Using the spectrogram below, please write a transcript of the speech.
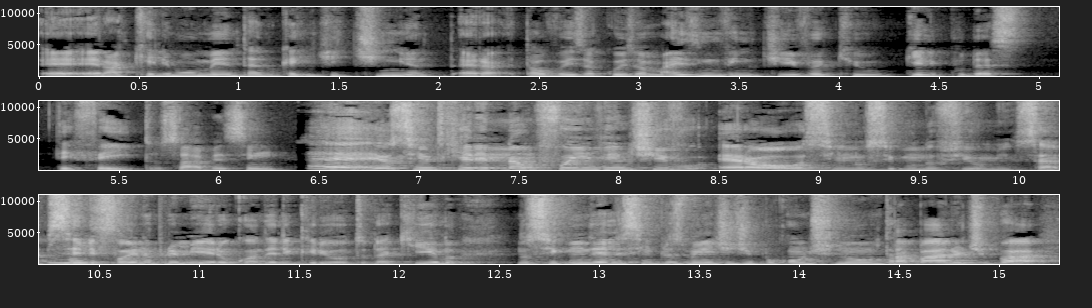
É, é, naquele momento era o que a gente tinha. Era talvez a coisa mais inventiva que, o, que ele pudesse ter feito, sabe, assim? É, eu sinto que ele não foi inventivo at all, assim, no segundo filme, sabe? Mas... Se ele foi no primeiro, quando ele criou tudo aquilo, no segundo ele simplesmente, tipo, continuou um trabalho, tipo, ah,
